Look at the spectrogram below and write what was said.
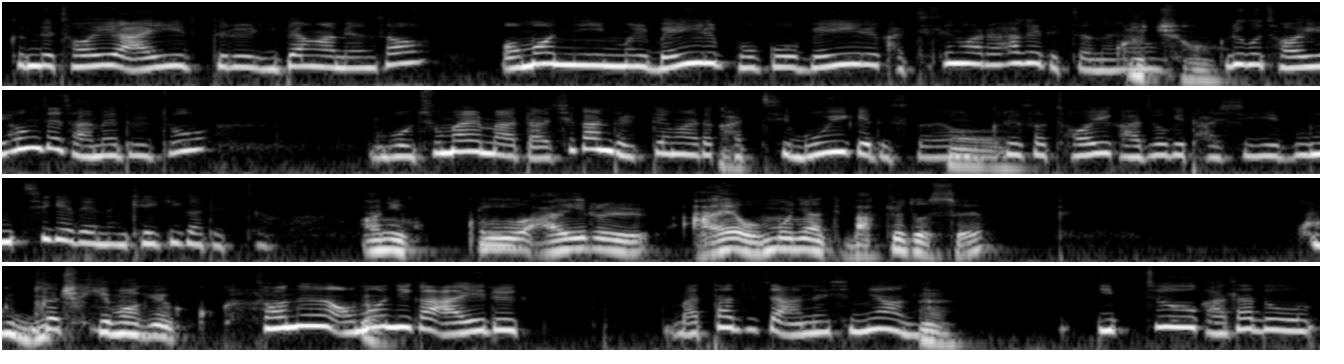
근데 저희 아이들을 입양하면서 어머님을 매일 보고 매일 같이 생활을 하게 됐잖아요. 그렇죠. 그리고 저희 형제 자매들도 뭐 주말마다 시간 될 때마다 같이 모이게 됐어요. 어. 그래서 저희 가족이 다시 뭉치게 되는 계기가 됐죠. 아니 그 네. 아이를 아예 어머니한테 맡겨뒀어요? 그렇게 그러니까 무책임하게 저는 어머니가 아이를 맡아주지 않으시면 네. 입주 가사도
